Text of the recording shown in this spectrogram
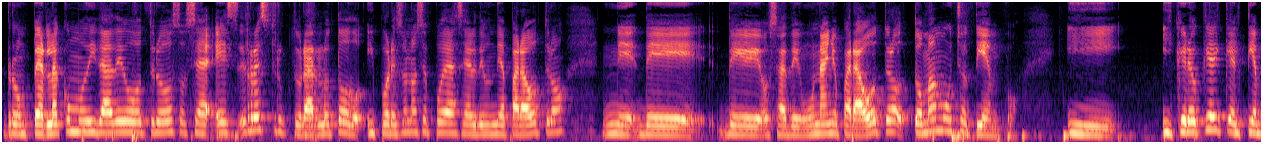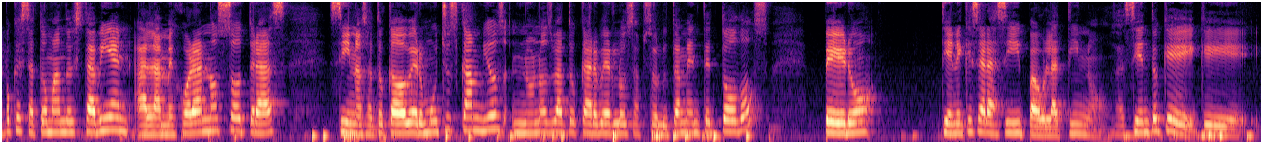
romper la comodidad de otros, o sea, es reestructurarlo todo y por eso no se puede hacer de un día para otro, de, de, o sea, de un año para otro, toma mucho tiempo y, y creo que, que el tiempo que está tomando está bien, a lo mejor a nosotras, sí, nos ha tocado ver muchos cambios, no nos va a tocar verlos absolutamente todos, pero tiene que ser así, paulatino, o sea, siento que, que,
